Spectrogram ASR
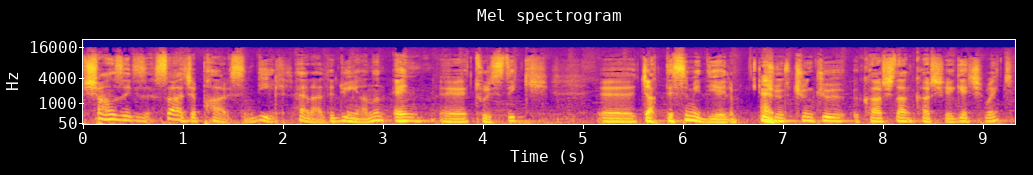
Şanzelize sadece Paris'in değil herhalde dünyanın en e, turistik e, caddesi mi diyelim. Evet. Çünkü, çünkü karşıdan karşıya geçmek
